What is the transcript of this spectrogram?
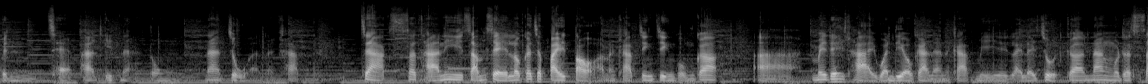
เป็นแฉกพระอาทิตย์นะตรงหน้าจั่วนะครับ จากสถานีสามเสนเราก็จะไปต่อนะครับ จริงๆผมก็ไม่ได้ถ่ายวันเดียวกันนะครับ มีหลาย ๆ จุดก็นั่งมอเตอร์ไซ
